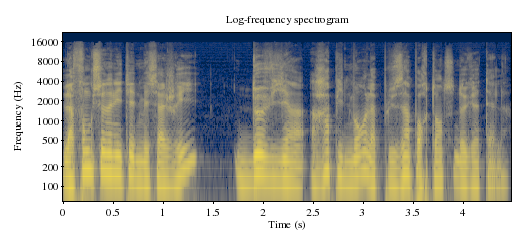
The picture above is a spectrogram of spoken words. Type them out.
La fonctionnalité de messagerie devient rapidement la plus importante de Gretel.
